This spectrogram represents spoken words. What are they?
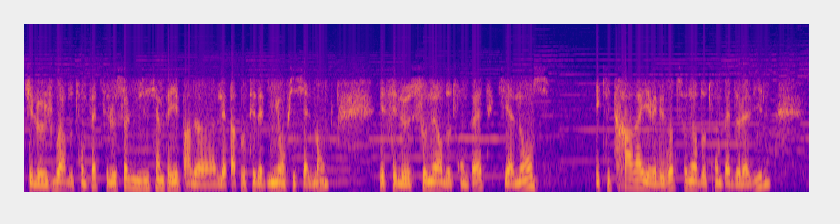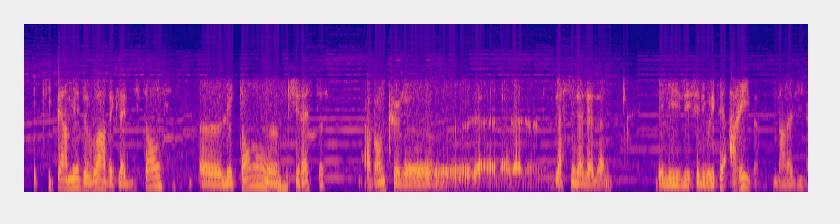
qui est le joueur de trompette. C'est le seul musicien payé par le, la papauté d'Avignon officiellement. Et c'est le sonneur de trompette qui annonce et qui travaille avec les autres sonneurs de trompette de la ville et qui permet de voir avec la distance euh, le temps euh, qui reste avant que le, la, la, la, les, les célébrités arrivent dans la ville.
